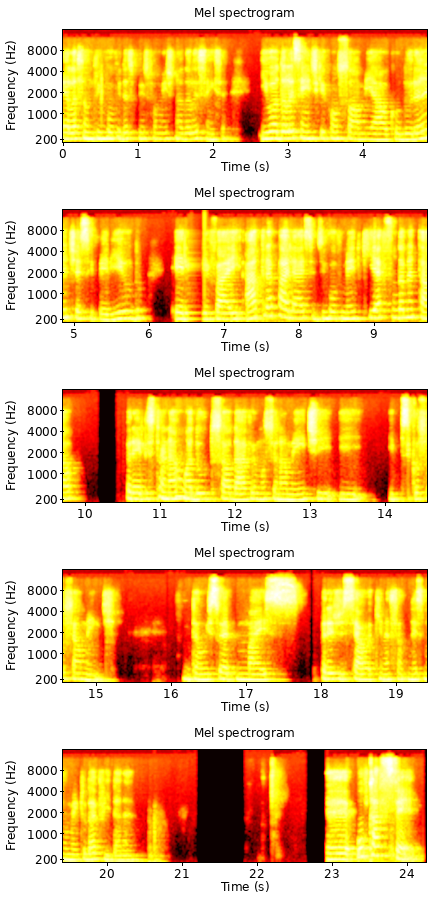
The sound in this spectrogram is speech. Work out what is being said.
elas são desenvolvidas principalmente na adolescência. E o adolescente que consome álcool durante esse período, ele vai atrapalhar esse desenvolvimento que é fundamental para ele se tornar um adulto saudável emocionalmente e, e psicossocialmente. Então, isso é mais prejudicial aqui nessa, nesse momento da vida, né? É, o café.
